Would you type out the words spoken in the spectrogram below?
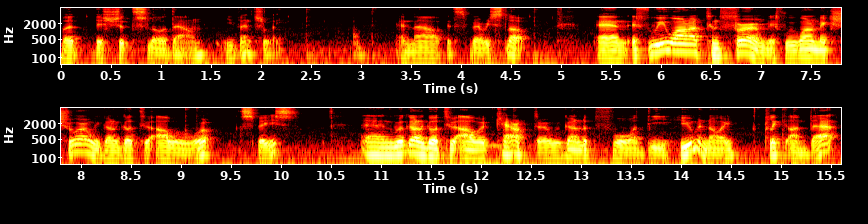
but it should slow down eventually. And now it's very slow. And if we want to confirm, if we want to make sure, we're going to go to our workspace and we're going to go to our character. We're going to look for the humanoid, click on that,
